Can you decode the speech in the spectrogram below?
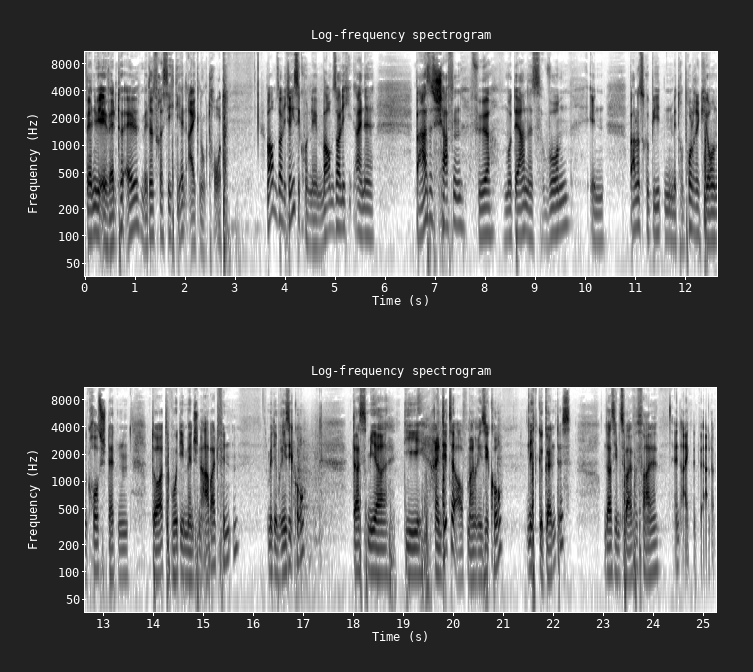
wenn mir eventuell mittelfristig die Enteignung droht? Warum soll ich Risiko nehmen? Warum soll ich eine Basis schaffen für modernes Wohnen in Ballungsgebieten, Metropolregionen, Großstädten, dort, wo die Menschen Arbeit finden, mit dem Risiko, dass mir die Rendite auf mein Risiko nicht gegönnt ist und dass ich im Zweifelsfall enteignet werde.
